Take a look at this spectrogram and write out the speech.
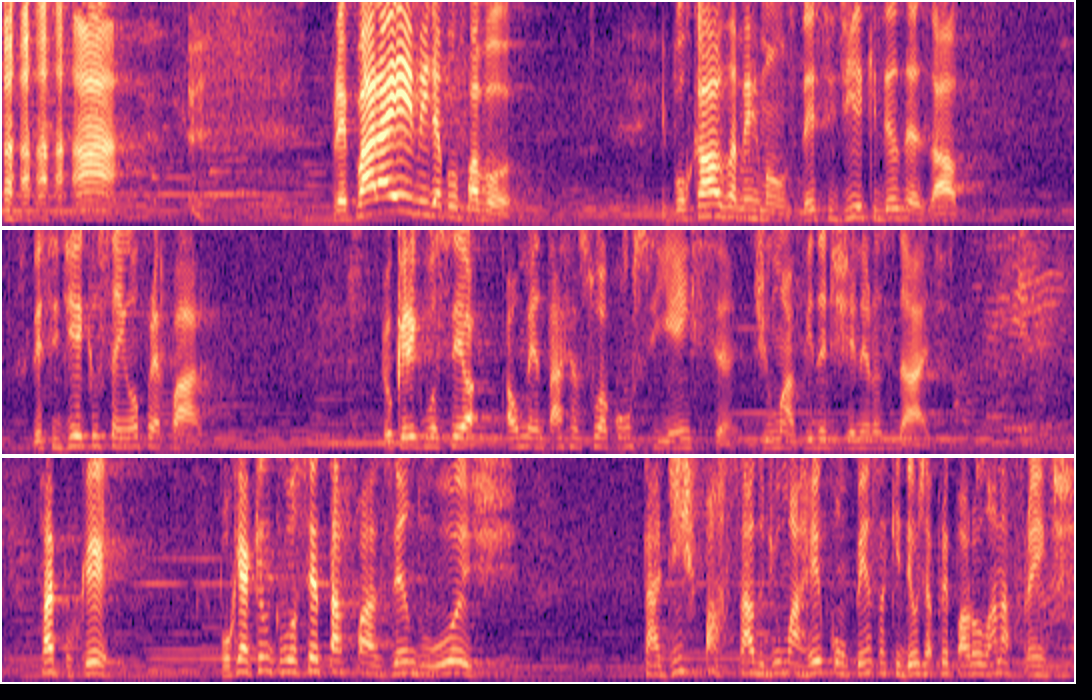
Prepara aí, mídia, por favor. E por causa, meus irmãos, desse dia que Deus exalta, desse dia que o Senhor prepara, Eu queria que você aumentasse a sua consciência de uma vida de generosidade. Sabe por quê? Porque aquilo que você está fazendo hoje está disfarçado de uma recompensa que Deus já preparou lá na frente.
